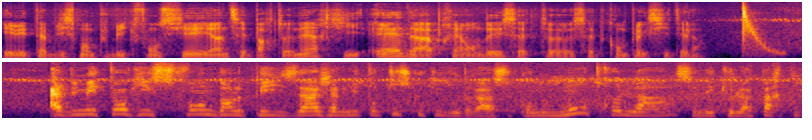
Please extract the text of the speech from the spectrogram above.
Et l'établissement public foncier est un de ces partenaires qui aide à appréhender cette, cette complexité-là. Admettons qu'ils se fondent dans le paysage, admettons tout ce que tu voudras. Ce qu'on nous montre là, ce n'est que la partie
